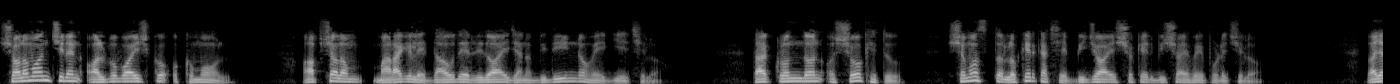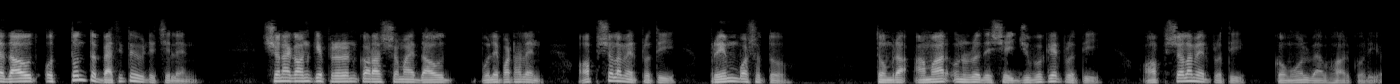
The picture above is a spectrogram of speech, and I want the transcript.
সলমন ছিলেন অল্পবয়স্ক ও কোমল। অপসলম মারা গেলে দাউদের হৃদয় যেন বিদীর্ণ হয়ে গিয়েছিল। তার ক্রন্দন ও শোক হেতু সমস্ত লোকের কাছে বিজয় শোকের বিষয় হয়ে পড়েছিল। রাজা দাউদ অত্যন্ত ব্যথিত হয়ে উঠেছিলেন। সেনাগণকে প্রেরণ করার সময় দাউদ বলে পাঠালেন অপসলামের প্রতি প্রেমবশত তোমরা আমার অনুরোধে সেই যুবকের প্রতি অপসলামের প্রতি কোমল ব্যবহার করিও।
